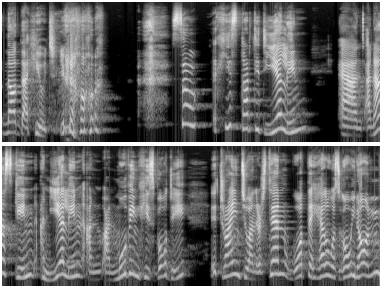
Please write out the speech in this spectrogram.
not that huge, you know. so he started yelling and and asking and yelling and, and moving his body, uh, trying to understand what the hell was going on.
